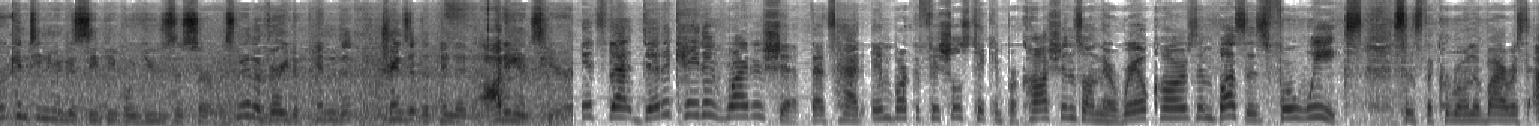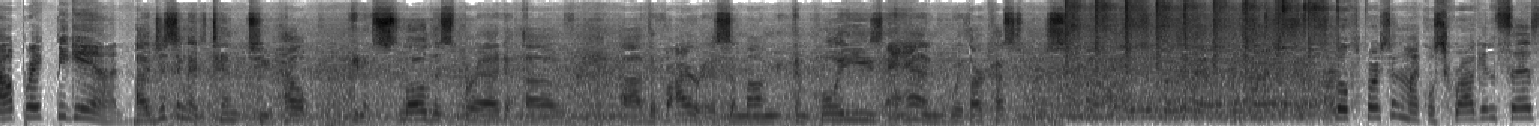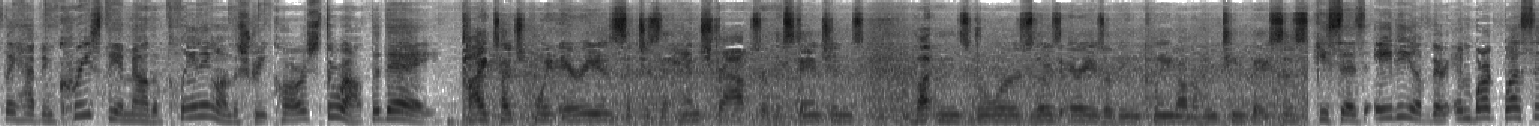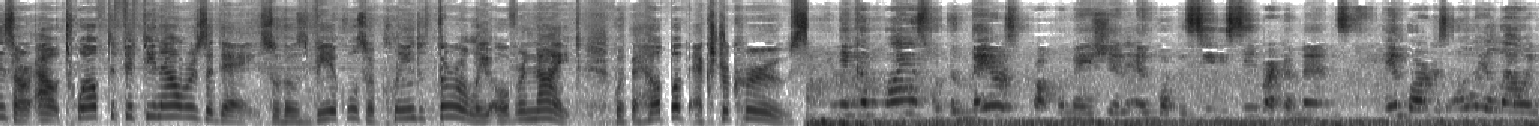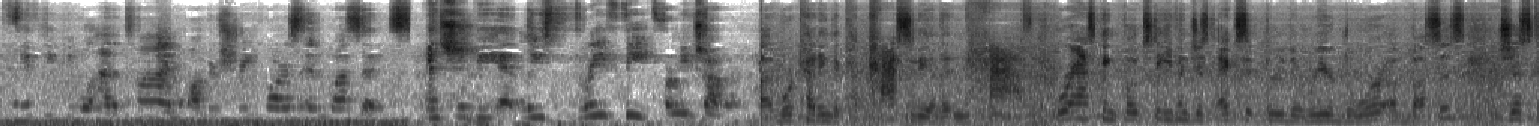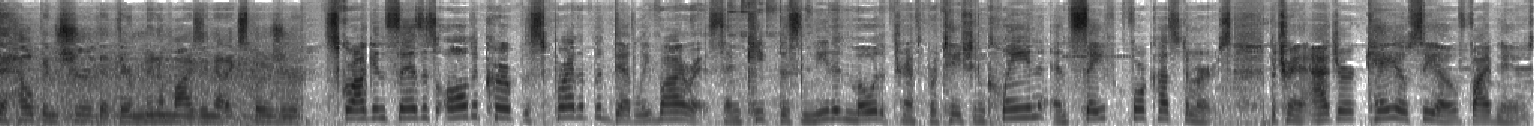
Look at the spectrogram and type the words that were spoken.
We're continuing to see people use the service. We have a very dependent, transit dependent audience here. It's that dedicated ridership that's had Embark officials taking precautions on their rail cars and buses for weeks since the coronavirus outbreak began. Uh, just in an attempt to help, you know, slow the spread of uh, the virus among employees and with our customers. Spokesperson Michael Scroggins says they have increased the amount of cleaning on the streetcars throughout the day. High touch point areas such as the hand straps or the stanchions, buttons, doors, those areas are being cleaned on a routine basis. He says 80 of their Embark buses are out 12 to 15 hours a day, so those vehicles are cleaned thoroughly overnight with the help of extra crews. In compliance with the mayor's proclamation and what the CDC recommends, Embark is only allowing 50 people at a time on their streetcars and buses and should be at least three feet from each other. Uh, we're cutting the capacity of it in half. We're asking folks to even just exit through the rear door of buses just to help ensure that they're minimizing that exposure. Scroggins says it's all to curb the spread of the deadly virus and keep this needed mode of transportation clean and safe for customers. Patrina Adger, KOCO 5 News.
